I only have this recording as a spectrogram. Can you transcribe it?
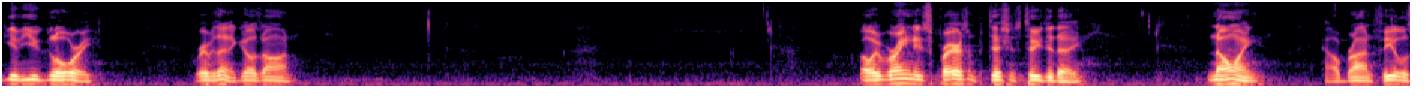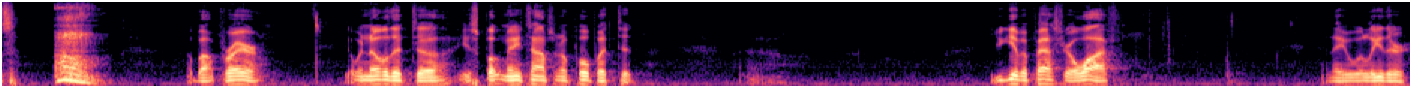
Give you glory for everything that goes on. Father, we bring these prayers and petitions to you today, knowing how Brian feels about prayer. We know that uh, you spoke many times from the pulpit that you give a pastor a wife, and they will either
